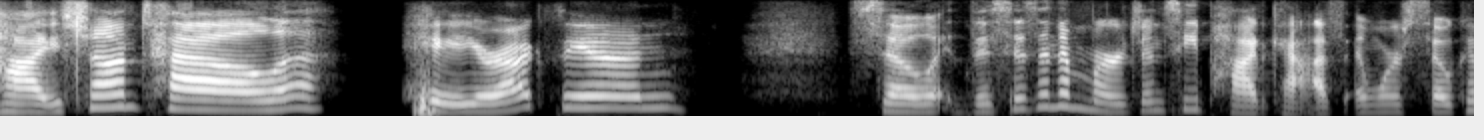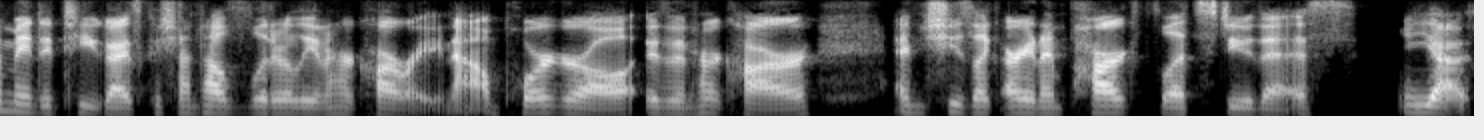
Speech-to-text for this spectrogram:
Hi, Chantel. Hey, Roxanne. So, this is an emergency podcast, and we're so committed to you guys because Chantel's literally in her car right now. Poor girl is in her car, and she's like, All right, I'm parked. Let's do this. Yes.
